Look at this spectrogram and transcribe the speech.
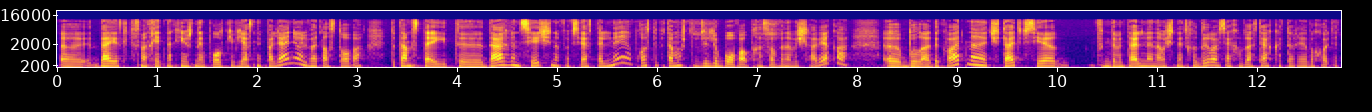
Э, да, если посмотреть на книжные полки в Ясной Поляне у Льва Толстого, то там стоит э, Дарвин, Сеченов и все остальные, просто потому что для любого образованного человека было адекватно читать все фундаментальные научные труды во всех областях, которые выходят.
